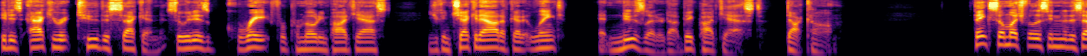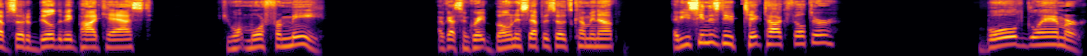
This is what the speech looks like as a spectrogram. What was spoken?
It is accurate to the second. So it is great for promoting podcasts. You can check it out. I've got it linked at newsletter.bigpodcast.com. Thanks so much for listening to this episode of Build a Big Podcast. If you want more from me, I've got some great bonus episodes coming up. Have you seen this new TikTok filter? Bold glamour.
